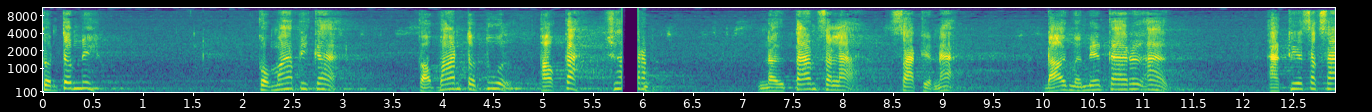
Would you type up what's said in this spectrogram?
ទន្ទឹមនេះកុមារពិការក៏បានទទួលឱកាសច្រើននៅតាមសាលាសាធារណៈដោយមិនមានការរើសអើង អាគារសិក្សា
